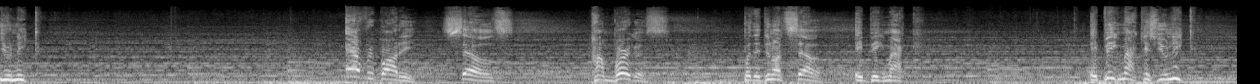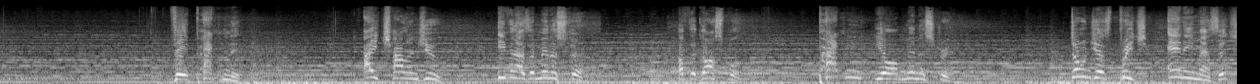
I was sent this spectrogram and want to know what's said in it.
unique. Everybody sells hamburgers, but they do not sell a Big Mac. A Big Mac is unique. They patent it. I challenge you, even as a minister of the gospel, patent your ministry. Don't just preach any message,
